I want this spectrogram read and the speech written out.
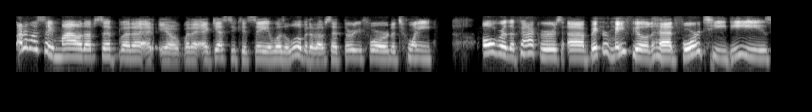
I don't want to say mild upset, but uh, you know, but I, I guess you could say it was a little bit of upset. Thirty-four to twenty over the Packers. Uh, Baker Mayfield had four TDs,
